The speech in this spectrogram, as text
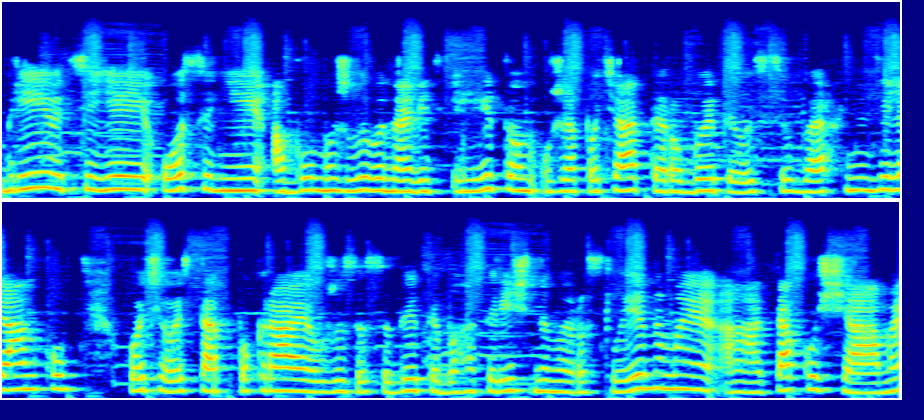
Мрію цієї осені або, можливо, навіть і літом вже почати робити ось цю верхню ділянку. Хочу ось так по краю вже засадити багаторічними рослинами та кущами.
